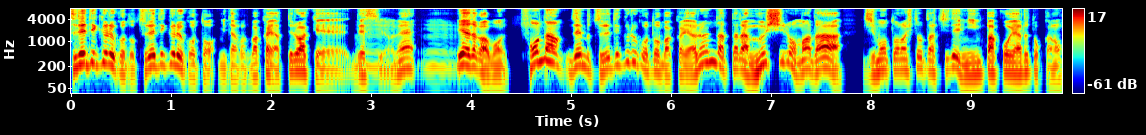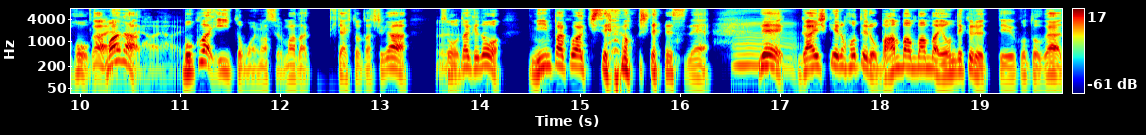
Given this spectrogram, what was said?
連れてくること、連れてくること、みたいなことばっかりやってるわけですよね。うんうん、いや、だからもう、そんな全部連れてくることばっかりやるんだったら、むしろまだ地元の人たちで民泊をやるとかの方が、まだ僕はいいと思いますよ。まだ来た人たちが。そう。だけど、民泊は規制をしてですね、で、外資系のホテルをバンバンバンバン呼んでくるっていうことが、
